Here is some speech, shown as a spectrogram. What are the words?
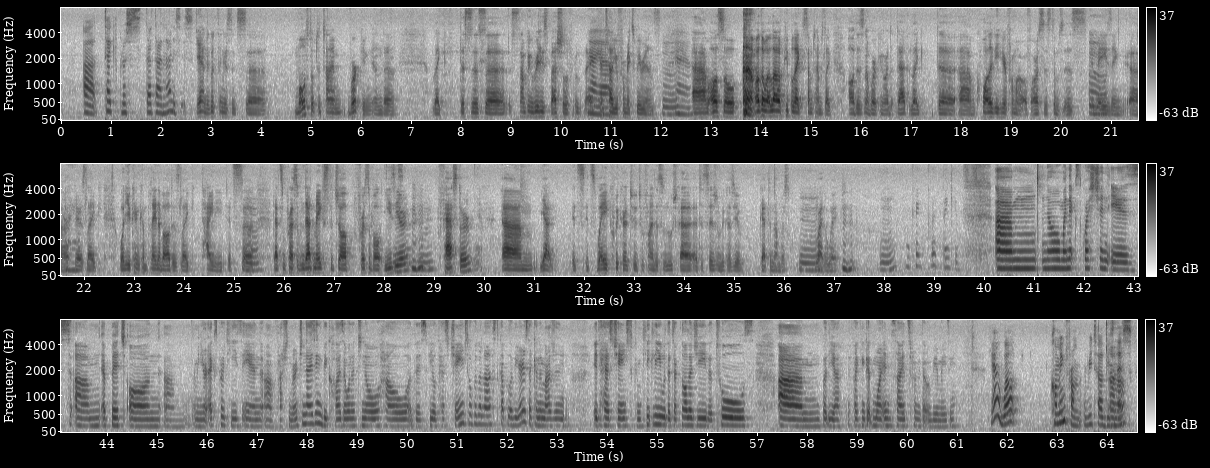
uh, tech plus data analysis. Yeah, and the good thing is it's uh, most of the time working, and uh, like this is uh, something really special. I Yeah, can yeah. tell you from experience. Yeah, yeah. Um, also, although a lot of people like sometimes like, oh, this is not working or th- that, like the um, quality here from our, of our systems is amazing. Uh, yeah. There's like what you can complain about is like tiny. It's uh, Mm. that's impressive, and that makes the job first of all easier, Mm-hmm. faster. Yeah. Um, yeah, it's it's way quicker to, to find a solution, uh, a decision because you get the numbers right away. Mm, okay, good, thank you. Um, now, my next question is um, a bit on, um, I mean, your expertise in uh, fashion merchandising because I wanted to know how this field has changed over the last couple of years. I can imagine it has changed completely with the technology, the tools. Um, but yeah, if I can get more insights from you, that would be amazing. Yeah, well, coming from retail business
